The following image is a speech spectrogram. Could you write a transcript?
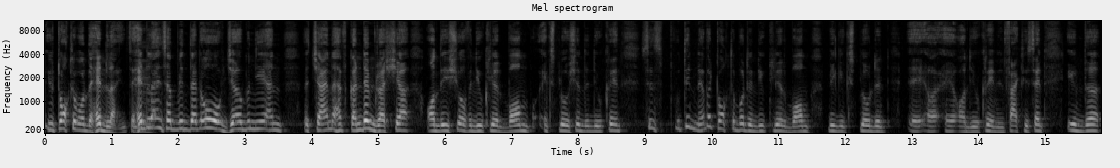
you talked about the headlines. The hmm. headlines mm. have been that, oh, Germany and China have condemned Russia on the issue of a nuclear bomb explosion in Ukraine. Since Putin never talked about a nuclear bomb being exploded on Ukraine. In fact, he said if the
